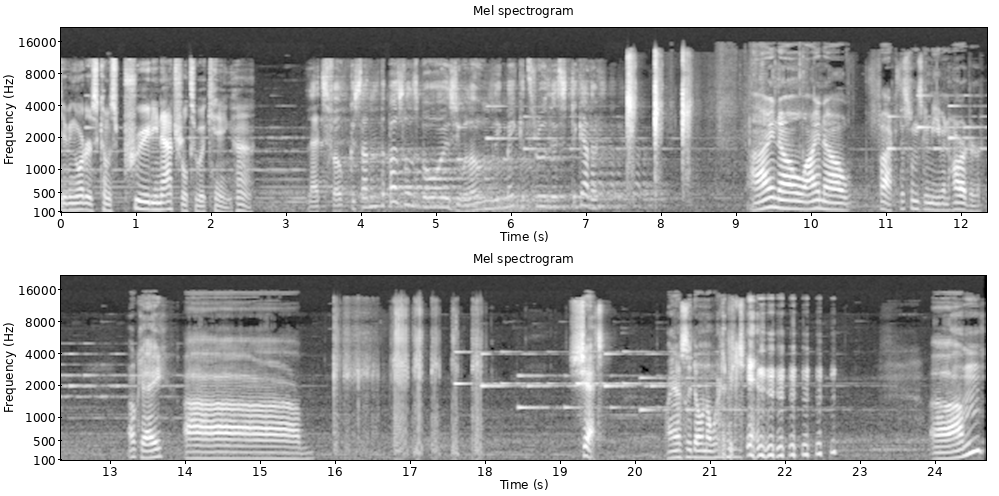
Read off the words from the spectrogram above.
Giving orders comes pretty natural to a king, huh? Let's focus on the puzzles, boys. You will only make it through this together. I know, I know. Fuck, this one's gonna be even harder. Okay. Um. Shit. I honestly don't know where to begin. um.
